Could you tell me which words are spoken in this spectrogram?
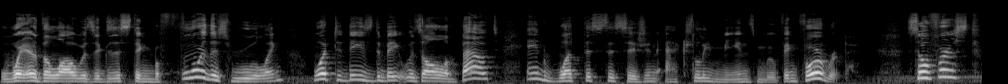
Where the law was existing before this ruling, what today's debate was all about, and what this decision actually means moving forward. So first,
